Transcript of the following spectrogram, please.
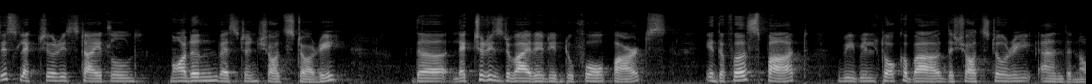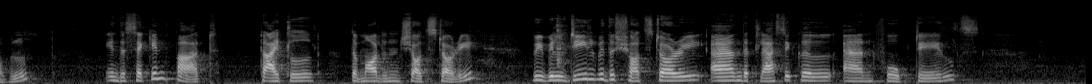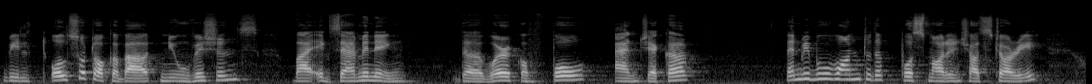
This lecture is titled Modern Western Short Story. The lecture is divided into four parts. In the first part, we will talk about the short story and the novel. In the second part, titled The Modern Short Story, we will deal with the short story and the classical and folk tales. We will also talk about new visions by examining the work of Poe and Chekhov then we move on to the postmodern short story,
